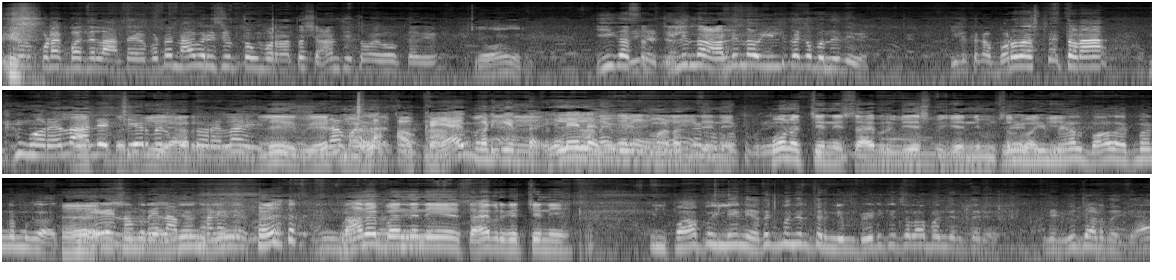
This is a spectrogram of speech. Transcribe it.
ರಿಸೀಟ್ ಕೊಡಕ್ ಬಂದಿಲ್ಲ ಅಂತ ಹೇಳ್ಬಿಟ್ಟು ನಾವೇ ರಿಸೀಟ್ ತಗೊಂಬರೋಣ ಅಂತ ಶಾಂತಿಯುತವಾಗಿ ಹೋಗ್ತಾ ಇದೀವಿ. ಯಾವಾಗ ಈಗ ಸರ್ ಇಲ್ಲಿಂದ ಅಲ್ಲಿಂದ ಇಲ್ಲಿ ತನಕ ಬಂದಿದ್ದೀವಿ. ಇಲ್ಲಿ ತಕ ಬರೋದಷ್ಟೇ ತಡ. ನಿಮ್ಮವರೆಲ್ಲ ಅಲ್ಲೇ ಚೇರ್ ಮೇಲೆ ಕೂತವರೆಲ್ಲ ಇಲ್ಲೇ ವೇಟ್ ಮಾಡಲ್ಲ ಅವ್ ಕೈಯಾಗ ಬಡ್ಗಿ ಇಲ್ಲ ಇಲ್ಲ. ವೇಟ್ ಮಾಡಂತೇನೆ. ಫೋನ್ ಹಚ್ಚೇನಿ ಸಾಹೇಬ್ರ ಡಿ ಎಸ್ ಪಿಗೆ ನಿಮ್ ಸಲುವಾಗಿ. ನಿಮ್ಮ ಮೇಲೆ ಭಾಳ ಅಭಿಮಾನ ನಮ್ಗೆ ನಮ್ಮ. ನಾನೇ ಬಂದಿನಿ ಸಾಹೇಬ್ರಿಗೆ ಹಚ್ಚೇನಿ. ಇಲ್ಲಿ ಪಾಪ ಇಲ್ಲೇನು ಎದಕ್ ಬಂದಿರ್ತಾರೆ? ನಿಮ್ಮ ಬೇಡಿಕೆ ಚಲೋ ಬಂದಿರ್ತಾರೆ. ಇಲ್ಲಿ ಯುದ್ಧ ಆಡ್ದೈತ್ಯಾ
